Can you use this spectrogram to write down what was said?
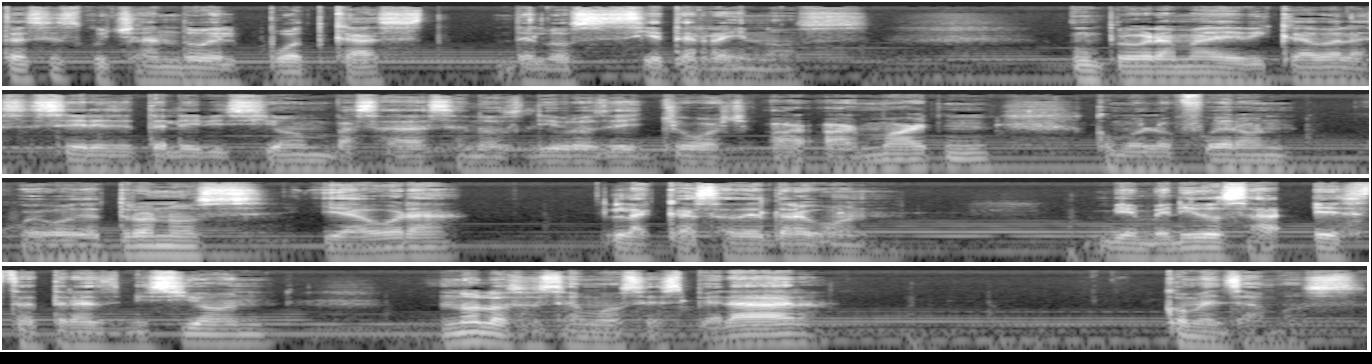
Estás escuchando el podcast de los Siete Reinos, un programa dedicado a las series de televisión basadas en los libros de George R. R. Martin, como lo fueron Juego de Tronos y ahora La Casa del Dragón. Bienvenidos a esta transmisión, no los hacemos esperar, comenzamos.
